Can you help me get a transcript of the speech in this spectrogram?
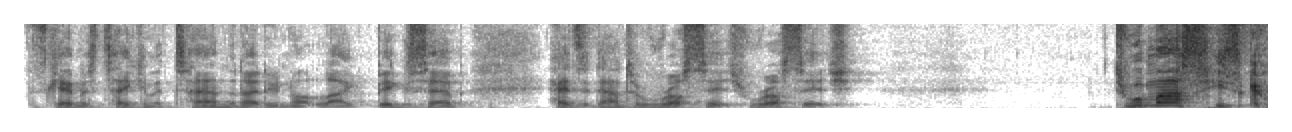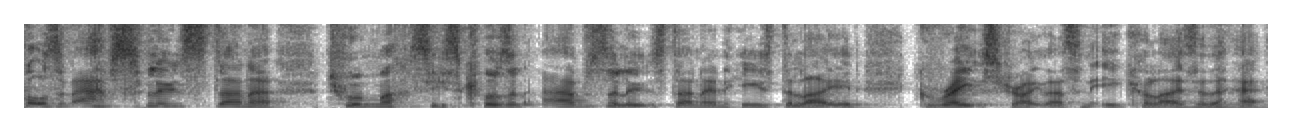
This game has taken a turn that I do not like. Big Seb heads it down to Rosic. Rosic Tuamasi scores an absolute stunner. Tuamasi scores an absolute stunner, and he's delighted. Great strike. That's an equaliser there.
